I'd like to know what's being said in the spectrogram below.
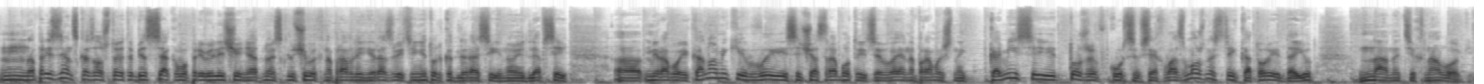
М, Президент сказал, что это без всякого преувеличения одно из ключевых направлений развития не только для России, но и для всей э, мировой экономики. Вы сейчас работаете в военно-промышленной комиссии, тоже в курсе всех возможностей, которые дают нанотехнологии.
